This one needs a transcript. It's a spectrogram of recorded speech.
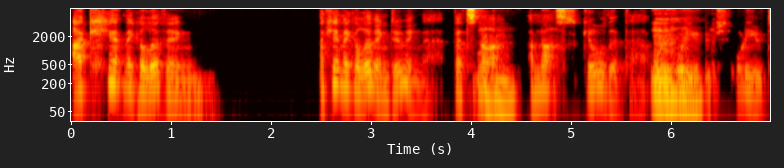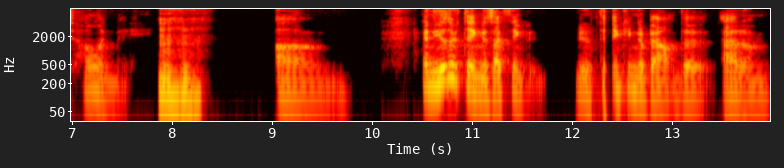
I can't make a living I can't make a living doing that. That's not. Mm-hmm. I'm not skilled at that. What, mm-hmm. what, are you? What are you telling me? Mm-hmm. Um, and the other thing is, I think you know, thinking about the Adam,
